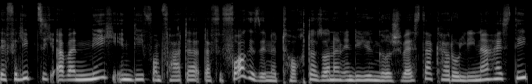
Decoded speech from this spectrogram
der verliebt sich aber nicht in die vom Vater dafür vorgesehene Tochter, sondern in die jüngere Schwester. Carolina heißt die.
